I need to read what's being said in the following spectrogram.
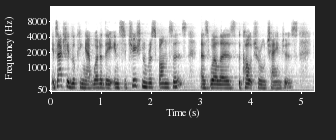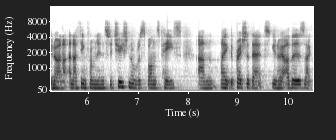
it's actually looking at what are the institutional responses as well as the cultural changes. You know, and I, and I think from an institutional response piece, um, I think the pressure that you know others like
